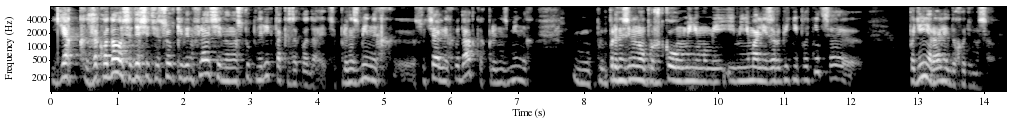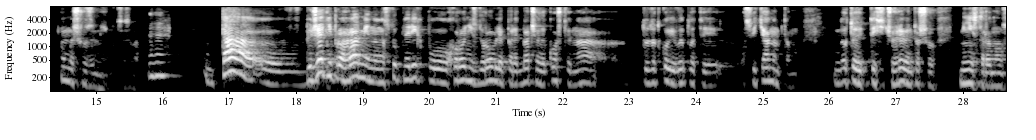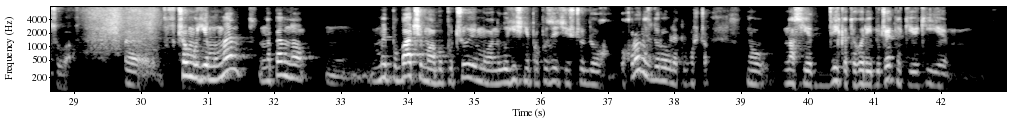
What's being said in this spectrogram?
Як закладалося 10% інфляції на наступний рік, так і закладається. При незмінних соціальних видатках, при незмінних при незмінному прожитковому мінімумі і мінімальній заробітній платні це падіння реальних доходів населення. Ну, ми ж розуміємо це з вами. Угу. Та е, в бюджетній програмі на наступний рік по охороні здоров'я передбачили кошти на додаткові виплати освітянам, там ну, то тисячу гривень, то що міністр анонсував. Е, В чому є момент? Напевно, ми побачимо або почуємо аналогічні пропозиції щодо охорони здоров'я, тому що ну, у нас є дві категорії бюджетників, які є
